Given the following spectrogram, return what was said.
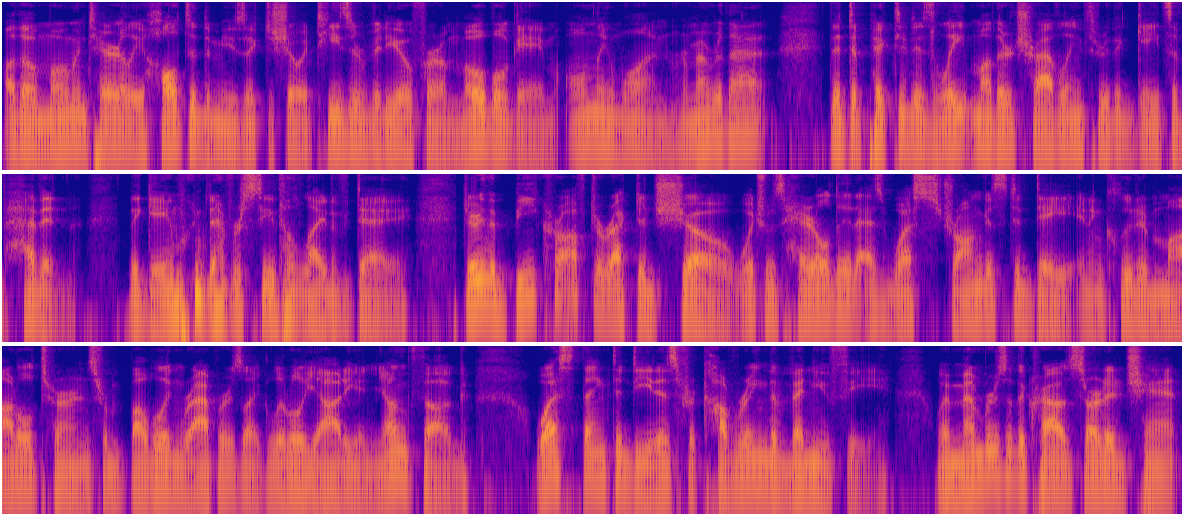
although momentarily halted the music to show a teaser video for a mobile game, only one, remember that? That depicted his late mother traveling through the gates of heaven. The game would never see the light of day. During the Beecroft directed show, which was heralded as West's strongest to date and included model turns from bubbling rappers like Lil Yachty and Young Thug, West thanked Adidas for covering the venue fee. When members of the crowd started chant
